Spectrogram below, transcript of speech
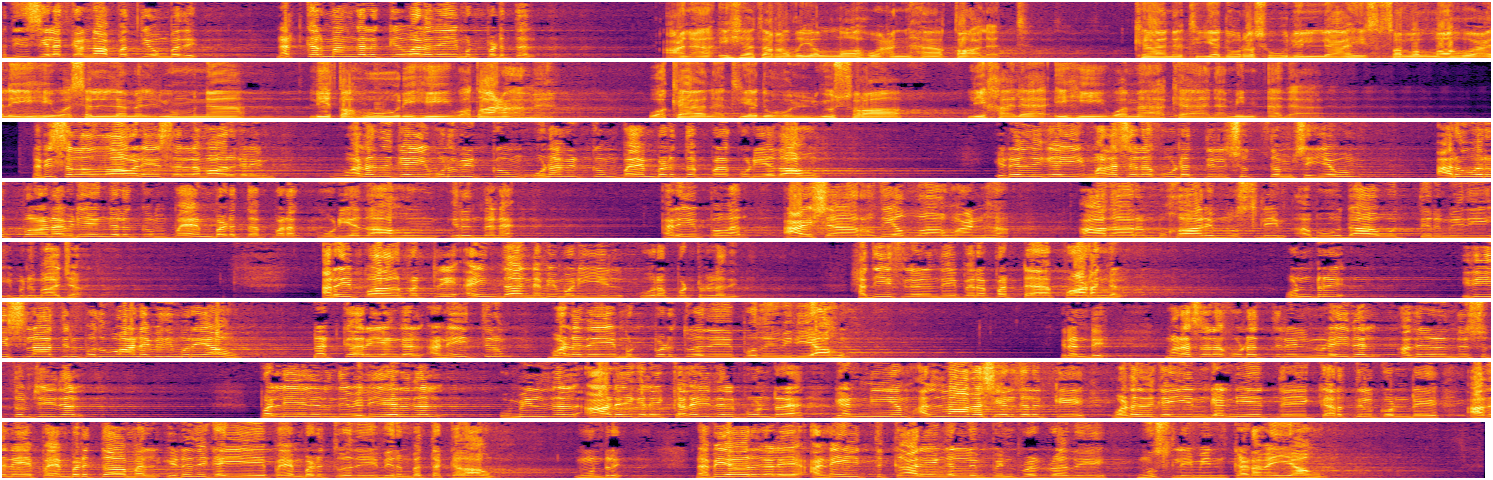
ஹதீஸ் இலக்கம் நாற்பத்தி ஒன்பது நற்கர்மங்களுக்கு வலதை முற்படுத்தல் عن عائشه رضي الله عنها قالت كانت يد رسول الله صلى الله عليه وسلم اليمنى لطهوره وطعامه وكانت يده اليسرى لخلائه وما كان من اذى நபி ஸல்லல்லாஹு அலைஹி வஸல்லம் அவர்களின் வலது கை உணவிற்கும் உணவிற்கும் பயன்படுத்தப்படக்கூடியதாகும் இடதுகை மலசல கூடத்தில் சுத்தம் செய்யவும் அருவருப்பான விடயங்களுக்கும் பயன்படுத்தப்படக்கூடியதாகவும் இருந்தன. அறிவிப்பவர் ஆயிஷா ரதியல்லாஹு அன்ஹா. ஆதாரம் புகாரி முஸ்லிம் அபு தாவூத் திருமிதி இப்னு மாஜா. அறிவிப்பாளர் பற்றி ஐந்தாம் நபிமொழியில் கூறப்பட்டுள்ளது. ஹதீஸிலிருந்து பெறப்பட்ட பாடங்கள். ஒன்று இது இஸ்லாத்தின் பொதுவான விதிமுறையாகும். நற்காரியங்கள் அனைத்திலும் வலதை முற்படுத்துவது பொது விதியாகும். இரண்டு மலசல கூடத்தினில் நுழைதல் அதிலிருந்து சுத்தம் செய்தல் பள்ளியிலிருந்து வெளியேறுதல் உமிழ்தல் ஆடைகளை களைதல் போன்ற கண்ணியம் அல்லாத செயல்களுக்கு வலது கையின் கண்ணியத்தை கருத்தில் கொண்டு அதனை பயன்படுத்தாமல் இடது கையை பயன்படுத்துவது விரும்பத்தக்கதாகும். மூன்று நபி அவர்களை அனைத்து காரியங்களிலும் பின்பற்றுவது முஸ்லிமின் கடமையாகும்.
